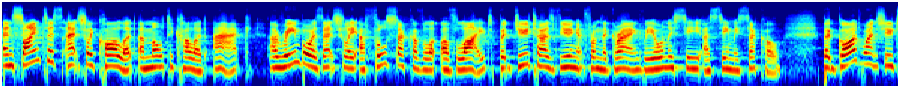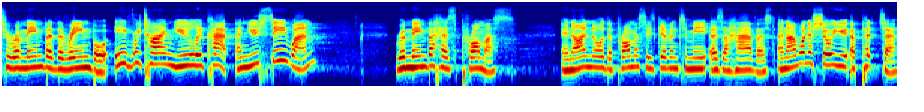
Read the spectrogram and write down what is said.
And scientists actually call it a multicolored arc a rainbow is actually a full circle of light, but due to us viewing it from the ground, we only see a semicircle. But God wants you to remember the rainbow every time you look up and you see one. Remember his promise. And I know the promise he's given to me is a harvest. And I want to show you a picture.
